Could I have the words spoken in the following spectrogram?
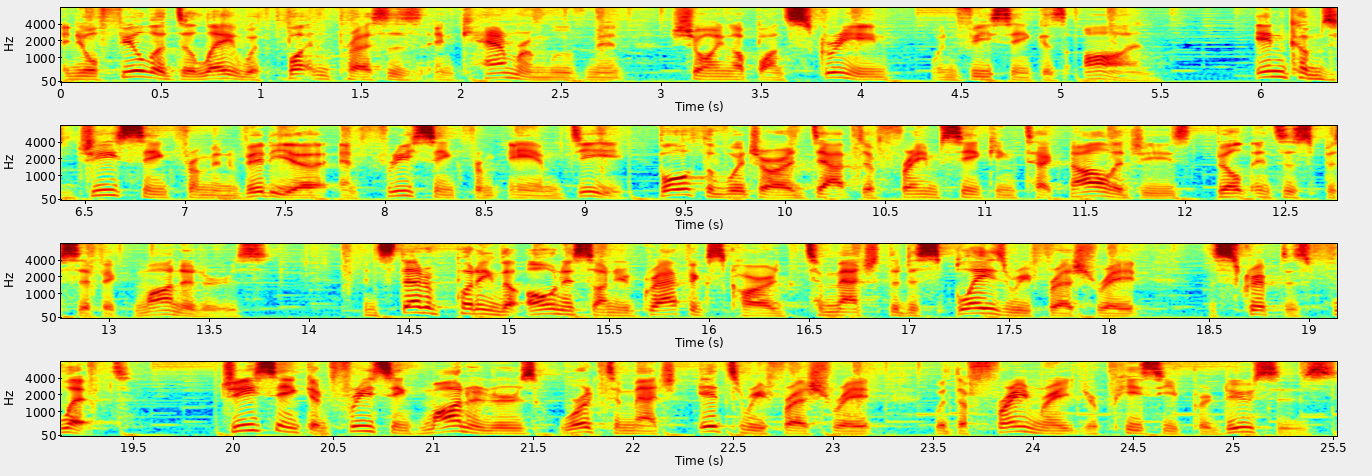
and you'll feel a delay with button presses and camera movement showing up on screen when VSync is on. In comes G-Sync from NVIDIA and FreeSync from AMD, both of which are adaptive frame syncing technologies built into specific monitors. Instead of putting the onus on your graphics card to match the display's refresh rate, the script is flipped. G-Sync and FreeSync monitors work to match its refresh rate with the frame rate your PC produces,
